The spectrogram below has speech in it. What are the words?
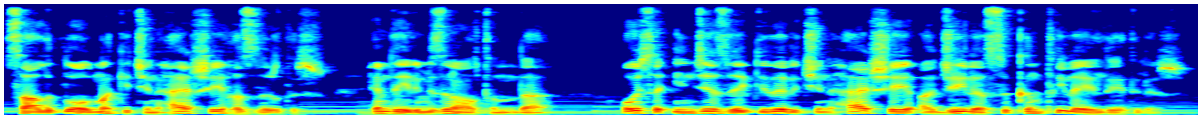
Sağlıklı olmak için her şey hazırdır. Hem de elimizin altında. Oysa ince zevkliler için her şey acıyla, sıkıntıyla elde edilir.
